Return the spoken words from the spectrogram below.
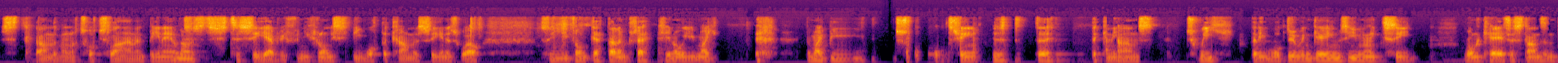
standing on a touchline and being able no. to, to see everything. You can only see what the camera's seeing as well. So you don't get that impression. You know, you might there might be subtle changes that the Kenny fans tweak that he will do in games. You might see Ron Curtis standing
